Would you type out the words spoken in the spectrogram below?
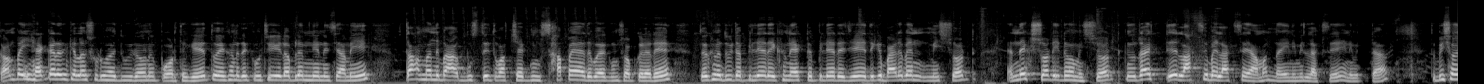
কারণ ভাই হ্যাকারের খেলা শুরু হয় দুই রাউন্ডের পর থেকে। তো এখানে দেখতে পাচ্ছি এডাব্লিউএম নিয়ে নিয়েছি আমি। তার মানে বুঝতেই তো পারছ, একদম ছাপাইয়া দেবো একদম সব কেলারে তো এখানে দুইটা প্লেয়ার এখানে একটা প্লেয়ারে যে, এদিকে বাইরে ban miss shot next shot এটাও মিস শট কিন্তু রাইট লাগছে ভাই, লাগছে আমার, না এনিমিট লাগছে এনিমিটটা তো বিষয়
